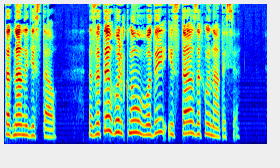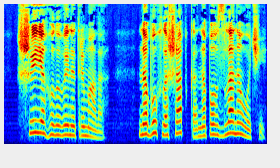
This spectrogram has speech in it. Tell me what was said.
та дна не дістав. Зате голькнув води і став захлинатися. Шия голови не тримала. Набухла шапка, наповзла на очі,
